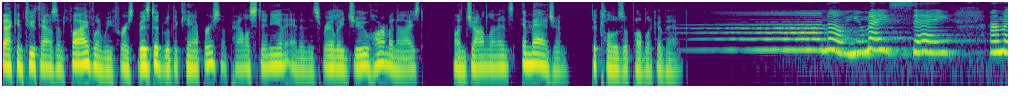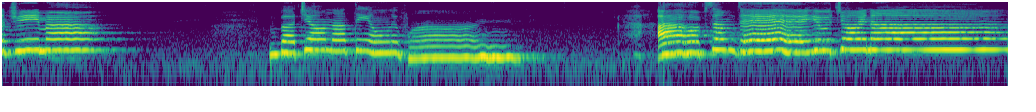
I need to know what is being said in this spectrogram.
Back in 2005, when we first visited with the campers, a Palestinian and an Israeli Jew harmonized on John Lennon's Imagine to close a public event. No, you may say I'm a dreamer, but you're not the only one. I hope someday you join us,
